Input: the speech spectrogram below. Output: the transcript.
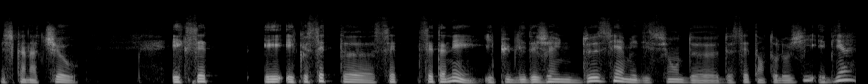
Mishkanacho, et que, euh, cette, année, ils publient déjà une deuxième édition de cette anthologie, eh bien,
